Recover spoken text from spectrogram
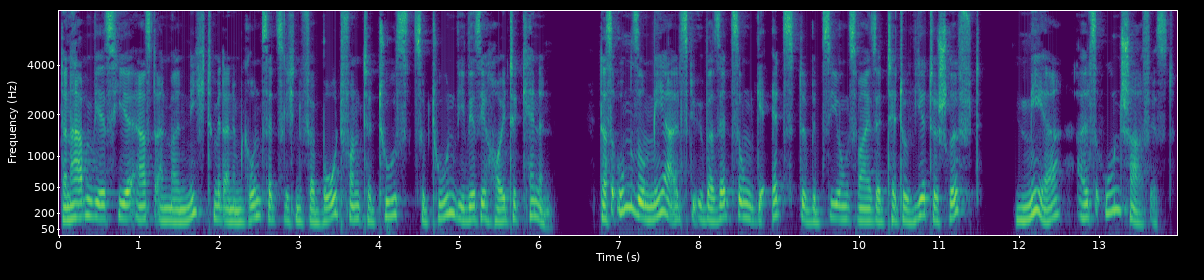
dann haben wir es hier erst einmal nicht mit einem grundsätzlichen Verbot von Tattoos zu tun, wie wir sie heute kennen das umso mehr als die Übersetzung geätzte bzw. tätowierte Schrift mehr als unscharf ist.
